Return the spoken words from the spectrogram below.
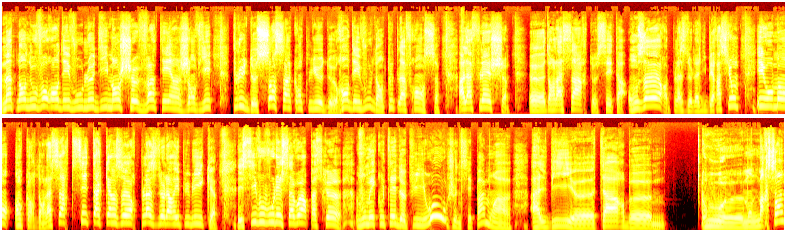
maintenant nouveau rendez-vous le dimanche 21 janvier, plus de 150 lieux de rendez-vous dans toute la France. À la Flèche, euh, dans la Sarthe, c'est à 11h, place de la Libération, et au Mans, encore dans la Sarthe, c'est à 15h, place de la République. Et si vous voulez savoir, parce que vous m'écoutez depuis, ouh, je ne sais pas moi, Albi, euh, Tarbes euh, ou euh, Mont-de-Marsan,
